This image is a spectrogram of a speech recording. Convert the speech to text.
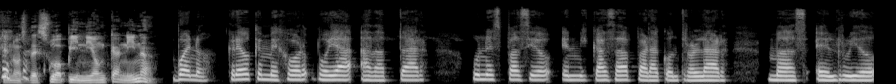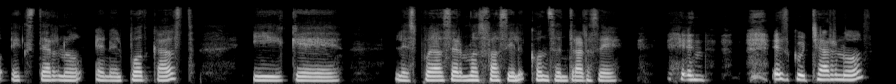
que nos dé su opinión canina. Bueno, creo que mejor voy a adaptar un espacio en mi casa para controlar más el ruido externo en el podcast y que les pueda ser más fácil concentrarse en escucharnos.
